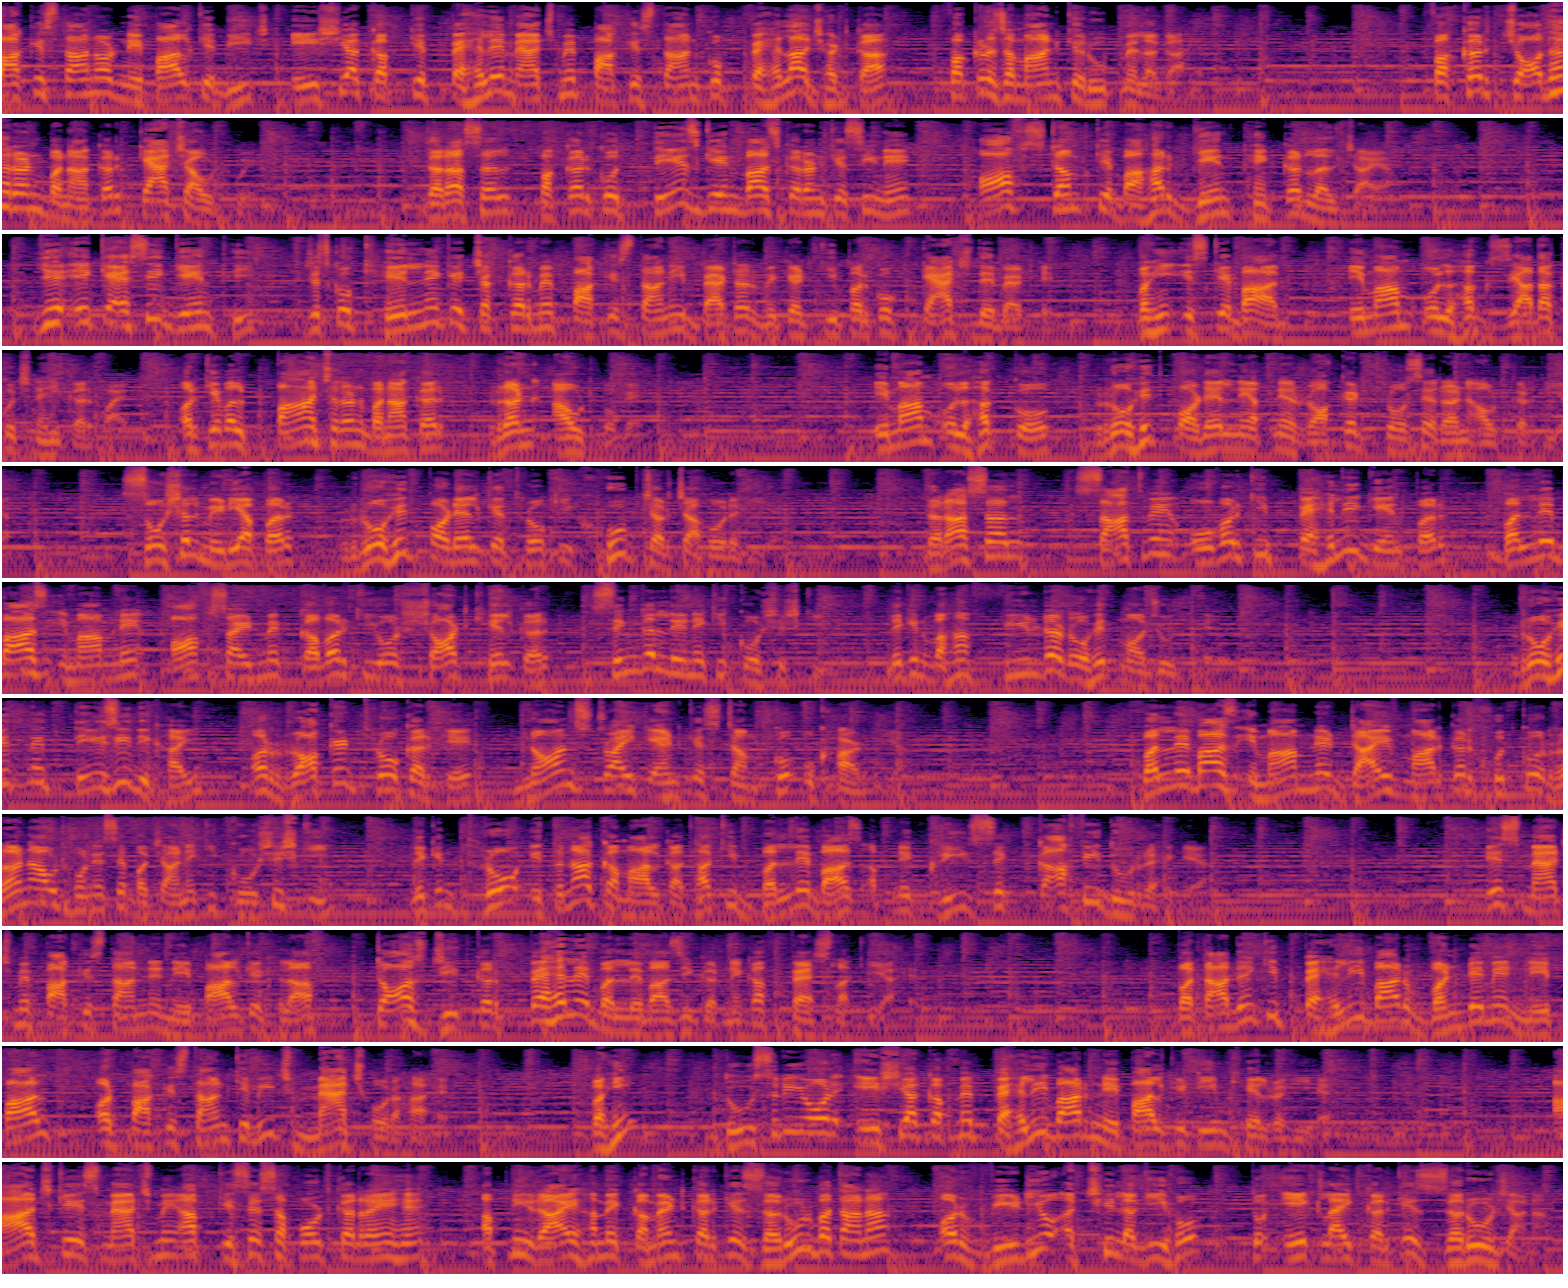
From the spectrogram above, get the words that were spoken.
पाकिस्तान और नेपाल के बीच Asia cup के पहले मैच में पाकिस्तान को पहला झटका फकर जमान के रूप में लगा है। फकर 14 रन बनाकर कैच आउट हुए। दरअसल फकर को तेज गेंदबाज करण किसी ने ऑफ़ स्टंप के बाहर गेंद फेंककर ललचाया। यह एक ऐसी गेंद थी जिसको खेलने के चक्कर में पाकिस्तानी बैटर विकेटकीपर को कैच दे बैठे। वहीं इसके बाद इमाम उल हक ज़्यादा कुछ नहीं कर पाए और केवल पाँच रन बनाकर रन आउट हो गए। इमाम उल हक को रोहित पौडेल ने अपने रॉकेट थ्रो से रन आउट कर दिया। सोशल मीडिया पर रोहित पौडेल के थ्रो की खूब चर्चा हो रही है। दरअसल, सातवें ओवर की पहली गेंद पर बल्लेबाज इमाम ने ऑफ़ साइड में कवर की ओर शॉट खेलकर सिंगल लेने की कोशिश की, लेकिन वहाँ फील्डर रोहित मौजूद थे। रोहित ने तेज़ी दिखाई और रॉकेट थ्रो करके नॉन स्ट्राइक एंड के स्टंप को उखाड़ दिया। बल्लेबाज इमाम ने डाइव मारकर खुद को रन आउट होने से बचाने की कोशिश की, लेकिन थ्रो इतना कमाल का था कि बल्लेबाज अपने क्रीज से काफ़ी दूर रह गया। इस मैच में पाकिस्तान ने नेपाल के खिलाफ टॉस जीतकर पहले बल्लेबाजी करने का फैसला किया है। बता दें कि पहली बार वनडे में नेपाल और पाकिस्तान के बीच मैच हो रहा है। वहीं दूसरी ओर एशिया कप में पहली बार नेपाल की टीम खेल रही है। आज के इस मैच में आप किसे सपोर्ट कर रहे हैं? अपनी राय हमें कमेंट करके ज़रूर बताना और वीडियो अच्छी लगी हो तो एक लाइक करके ज़रूर जाना।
